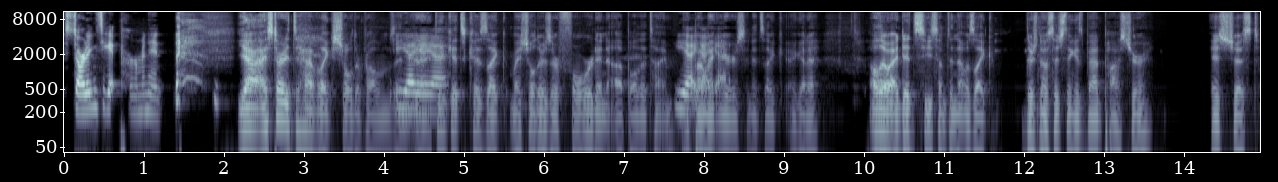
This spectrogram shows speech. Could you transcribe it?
starting to get permanent. Yeah, I started to have like shoulder problems. And, Yeah, and yeah, I yeah. think it's because like my shoulders are forward and up all the time. like, Yeah, by yeah, my ears. And it's like I gotta although I did see something that was like there's no such thing as bad posture. It's just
